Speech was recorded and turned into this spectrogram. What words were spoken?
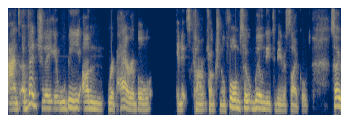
and eventually it will be unrepairable in its current functional form, so it will need to be recycled. So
